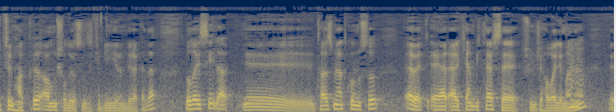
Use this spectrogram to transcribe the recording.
bütün hakkı almış oluyorsunuz 2021'e kadar. Dolayısıyla e, tazminat konusu evet eğer erken biterse 3. havalimanı e,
